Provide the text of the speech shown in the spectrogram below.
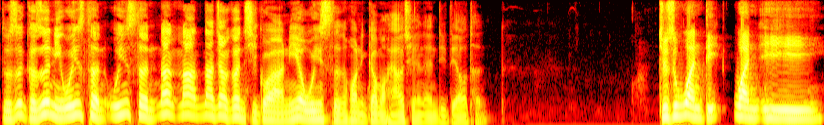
可是可是你 Winston Winston 那那那叫更奇怪啊！你有 Winston 的话，你干嘛还要签 Andy Dalton？就是万一万一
